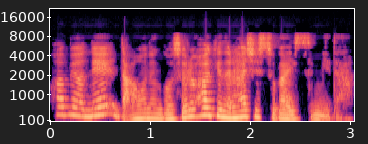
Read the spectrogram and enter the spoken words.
화면에 나오는 것을 확인을 하실 수가 있습니다.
